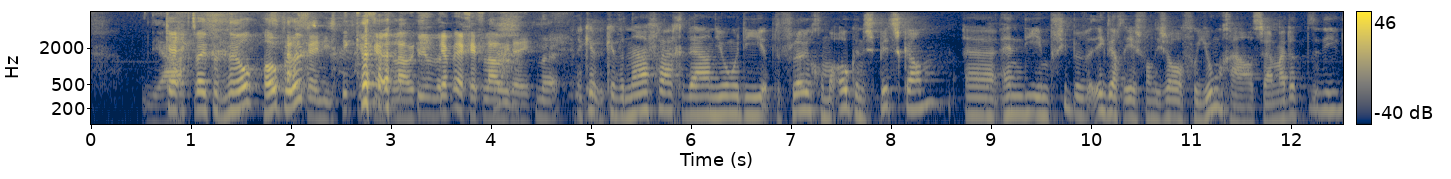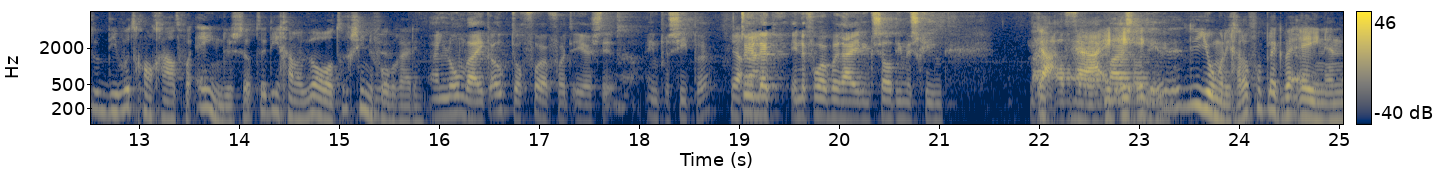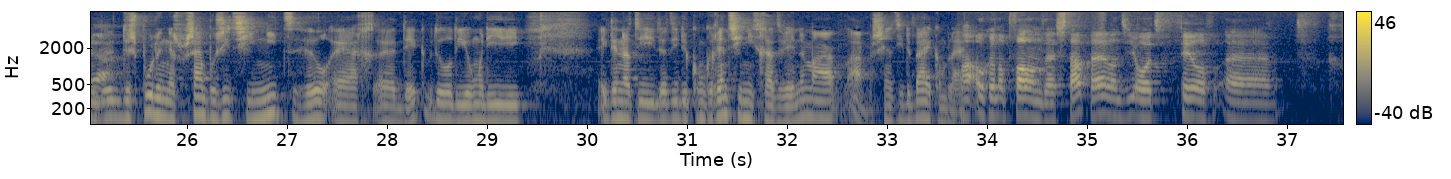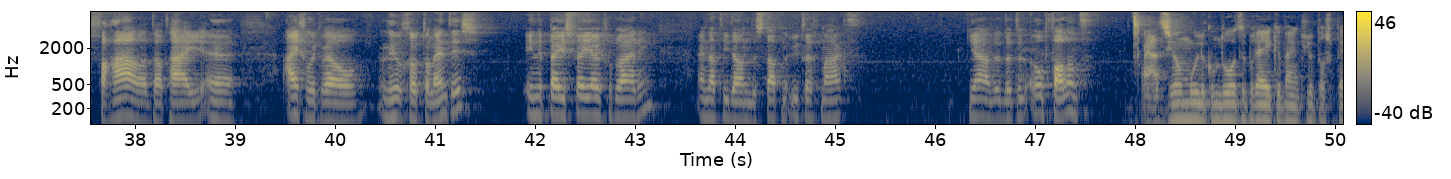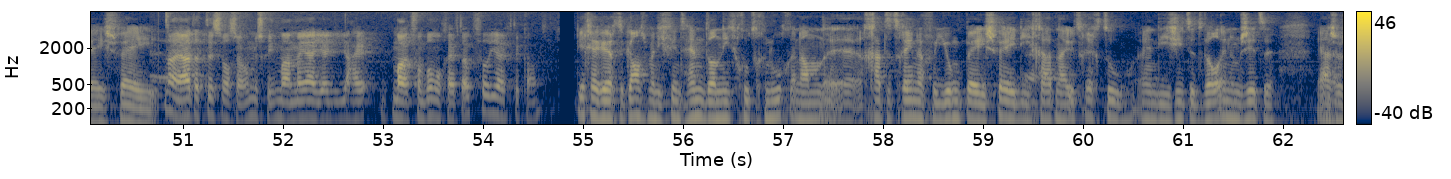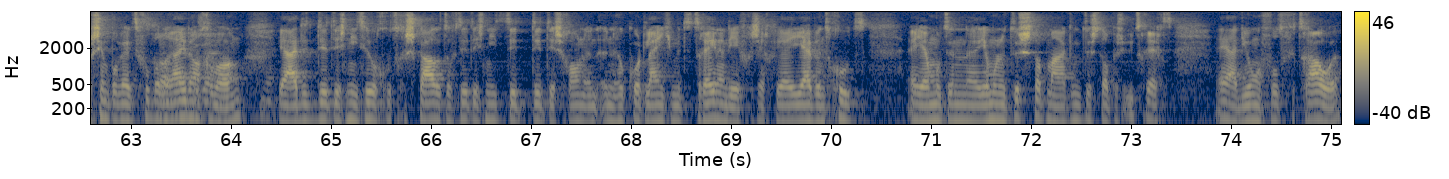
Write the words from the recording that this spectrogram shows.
Ja. Kerk 2.0, hopelijk. Ja, geen idee. Ik heb, geen flauw, ik heb echt geen flauw idee. Nee. Ik heb, ik heb een navraag gedaan, jongen die op de vleugel, maar ook in de spits kan. Eh, en die in principe, ik dacht eerst van die zal wel voor jong gehaald zijn, maar dat, die, die wordt gewoon gehaald voor één. Dus dat, eh, die gaan we wel terugzien in de Ja. voorbereiding. En Lonwijk ook toch voor, voor het eerst, in, in principe. Ja. Tuurlijk, in de voorbereiding zal die misschien nou, ja, afvallen. ja ik, maar ik, zal ik- die- die jongen die gaat ook voor een plek bij één. En Ja. de, de spoeling is op zijn positie niet heel erg eh, dik. Ik bedoel, die jongen die, ik denk dat hij dat die de concurrentie niet gaat winnen, maar ah, misschien dat hij erbij kan blijven. Maar ook een opvallende stap, hè? want je hoort veel eh, verhalen dat hij eh, eigenlijk wel een heel groot talent is in de PSV-jeugdopleiding. En dat hij dan de stap naar Utrecht maakt. Ja, dat, is opvallend. Ja, het is heel moeilijk om door te breken bij een club als PSV. Nou ja, dat is wel zo misschien. Maar, maar ja, jij- Mark van Bommel geeft ook veel jeugd de kans. Die geeft echt de kans, maar die vindt hem dan niet goed genoeg. En dan eh, gaat de trainer van jong PSV, die gaat naar Utrecht toe. En die ziet het wel in hem zitten. Ja, zo simpel werkt de voetballerij dan Gewoon. Ja, dit, dit is niet heel goed gescout. Of dit is, niet, dit, dit is gewoon een, een heel kort lijntje met de trainer. Die heeft gezegd van, ja, jij bent goed. En jij moet, een, eh, jij moet een tussenstap maken. En die tussenstap is Utrecht. En ja, die jongen voelt vertrouwen.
